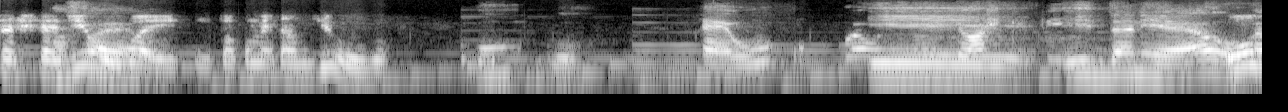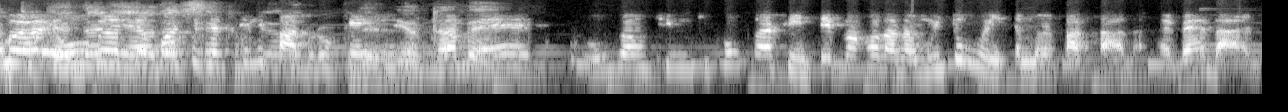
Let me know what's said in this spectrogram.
acho que é de Hugo aí. Não tô comentando de Hugo. Hugo. É, o Hugo é um e, que eu acho que... e Daniel. Hugo, é Hugo Daniel eu tenho certeza que ele porque eu também. É, Hugo é um time que, assim, teve uma rodada muito ruim semana passada, é verdade.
